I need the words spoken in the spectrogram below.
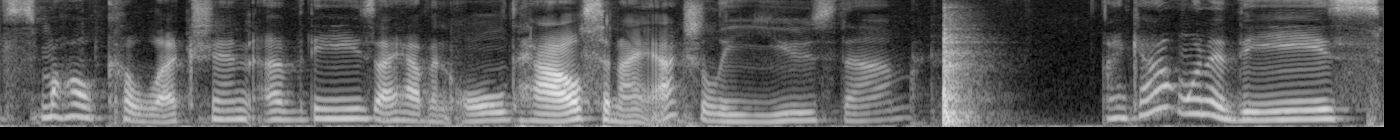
small collection of these. I have an old house and I actually use them. I got one of these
